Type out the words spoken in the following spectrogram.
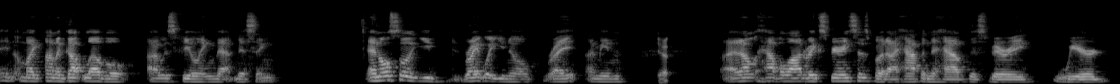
you know, my, on a gut level, I was feeling that missing. And also, you write what you know, right? I mean, Yep. I don't have a lot of experiences, but I happen to have this very weird,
